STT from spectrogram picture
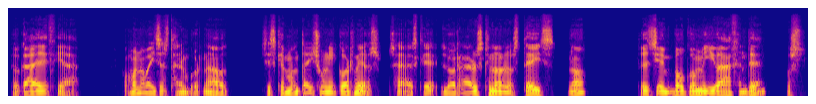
pero claro, decía, ¿cómo no vais a estar en burnout? Si es que montáis unicornios, o sea, es que lo raro es que no lo estéis, ¿no? Entonces yo un poco me iba a gente, pues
